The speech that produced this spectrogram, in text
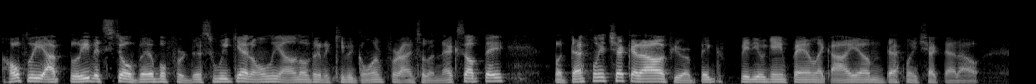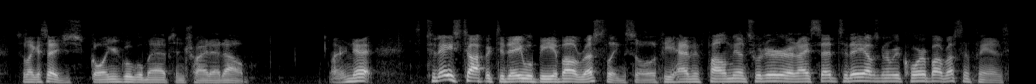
hopefully, I believe it's still available for this weekend only. I don't know if they're gonna keep it going for until the next update. But definitely check it out if you're a big video game fan like I am. Definitely check that out. So, like I said, just go on your Google Maps and try that out. Than that, today's topic today will be about wrestling. So, if you haven't followed me on Twitter, and I said today I was going to record about wrestling fans,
